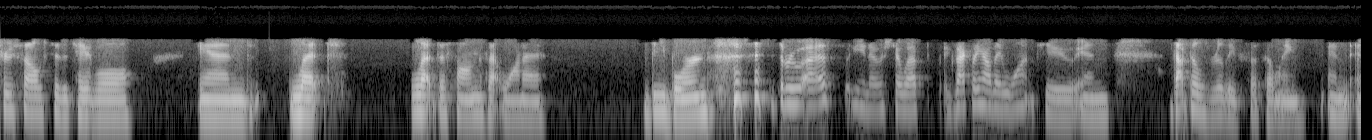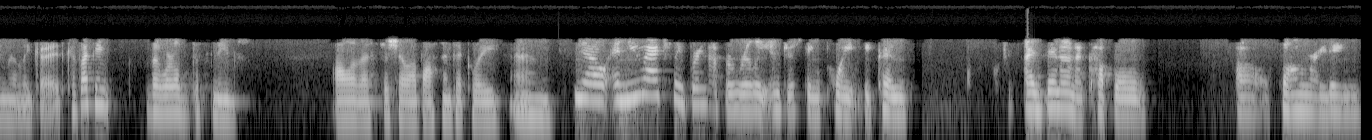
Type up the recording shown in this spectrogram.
true selves to the table and let let the songs that want to be born through us, you know, show up exactly how they want to, and that feels really fulfilling and and really good because I think the world just needs all of us to show up authentically. Um, no, and you actually bring up a really interesting point because I've been on a couple uh, songwriting,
